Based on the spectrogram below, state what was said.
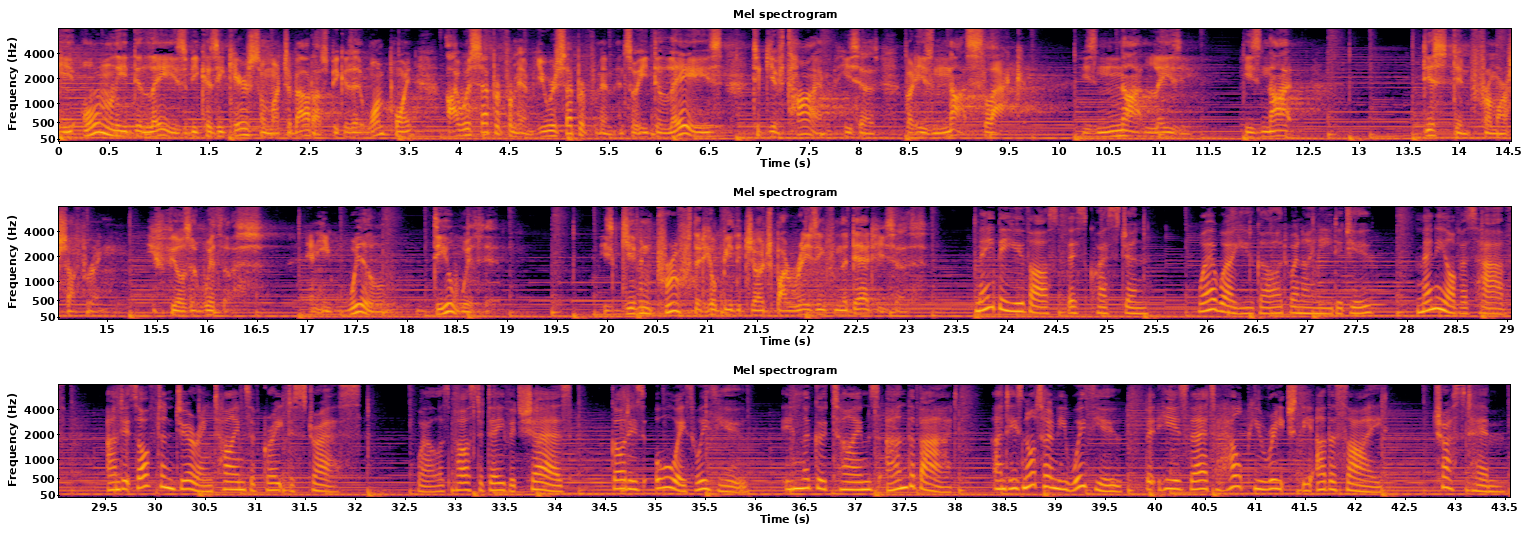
He only delays because he cares so much about us. Because at one point, I was separate from him, you were separate from him. And so he delays to give time, he says. But he's not slack, he's not lazy, he's not distant from our suffering. He feels it with us, and he will deal with it. He's given proof that he'll be the judge by raising from the dead, he says. Maybe you've asked this question Where were you, God, when I needed you? Many of us have, and it's often during times of great distress. Well, as Pastor David shares, God is always with you, in the good times and the bad. And He's not only with you, but He is there to help you reach the other side. Trust Him.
